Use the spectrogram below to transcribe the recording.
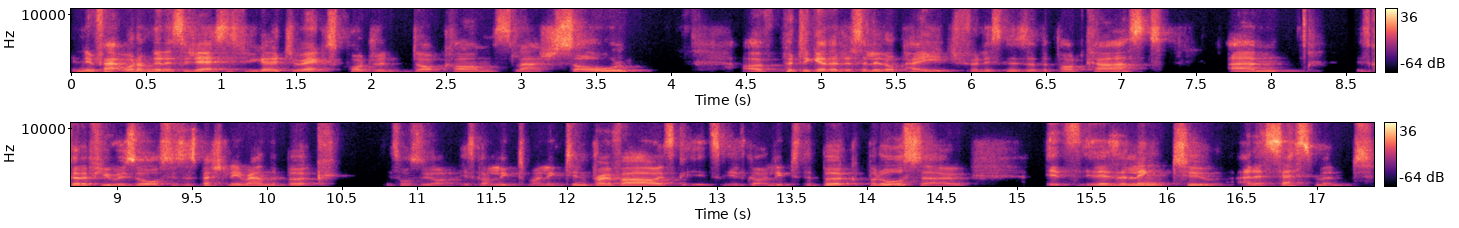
And in fact, what I'm going to suggest is if you go to xquadrant.com slash soul, I've put together just a little page for listeners of the podcast. Um, it's got a few resources, especially around the book. It's also got it's got a link to my LinkedIn profile. It's, it's, it's got a link to the book, but also it's there's a link to an assessment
